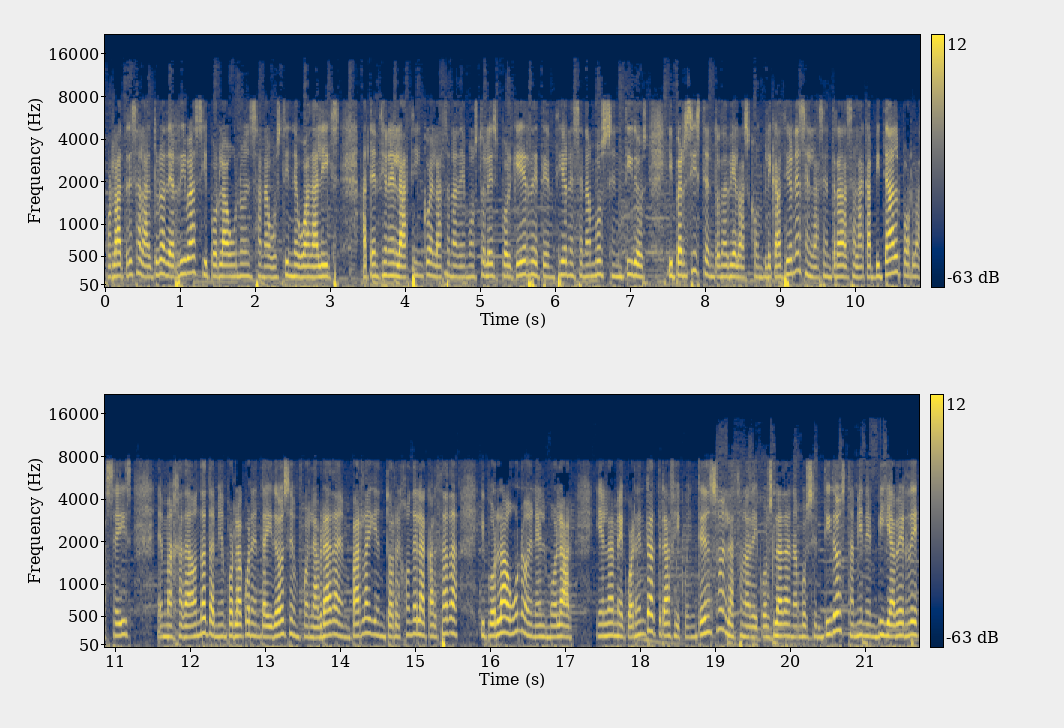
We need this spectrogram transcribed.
por la 3 a la altura de Rivas y por la 1 en San Agustín de Guadalix. Atención en la 5 en la zona de Móstoles porque hay retenciones en ambos sentidos y persisten todavía las complicaciones en las entradas a la capital, por la 6 en Majadahonda, también por la 42 en Fuenlabrada, en Parla y en Torrejón de la Calzada y por la 1 en El Molar. Y en la M40 tráfico intenso en la zona de Coslada en ambos sentidos, también en Villaverde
